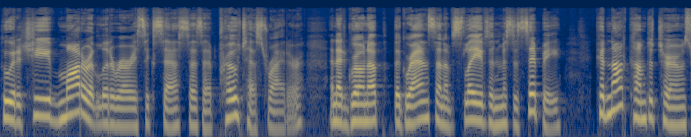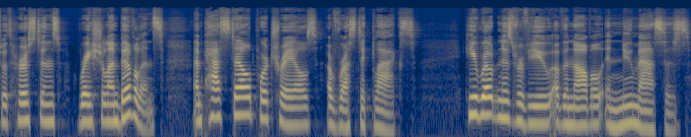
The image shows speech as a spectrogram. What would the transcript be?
who had achieved moderate literary success as a protest writer and had grown up the grandson of slaves in Mississippi, could not come to terms with Hurston's racial ambivalence and pastel portrayals of rustic blacks. He wrote in his review of the novel in New Masses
